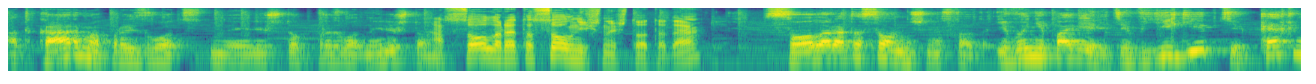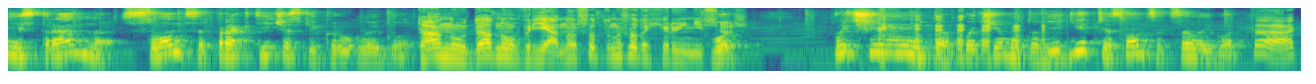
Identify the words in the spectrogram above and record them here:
от карма производственное или что, производное или что? А solar это солнечное что-то, да? Solar это солнечное что-то. И вы не поверите, в Египте, как ни странно, солнце практически круглый год. Да ну, да ну, вря, ну что ты, ну что ты херню несешь? Вот почему-то, почему-то в Египте солнце целый год. Так.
